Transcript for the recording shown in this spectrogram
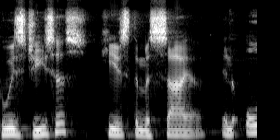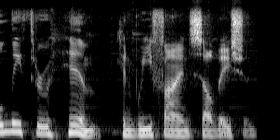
Who is Jesus? He is the Messiah, and only through him can we find salvation.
